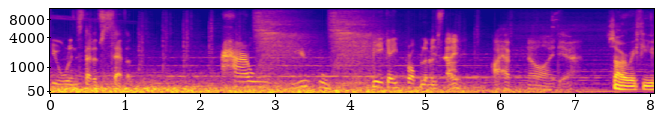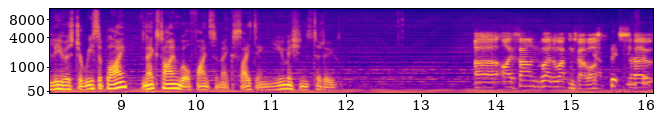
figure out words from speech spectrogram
fuel instead of seven. How big a problem is that? I have no idea. So if you leave us to resupply, next time we'll find some exciting new missions to do. I found where the weapons guy was. Please so,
